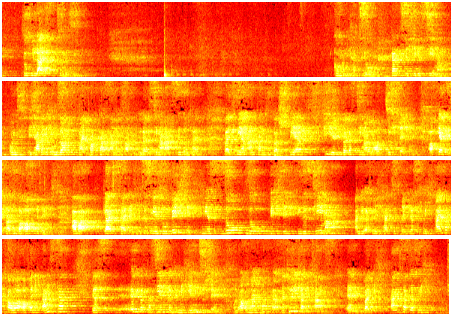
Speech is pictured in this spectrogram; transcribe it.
so viel leisten zu müssen. Kommunikation, ganz wichtiges Thema. Und ich habe nicht umsonst meinen Podcast angefangen über das Thema Arztgesundheit, weil es mir am Anfang super schwer fiel, über das Thema überhaupt zu sprechen. Auch jetzt, ich war super aufgeregt. Aber gleichzeitig ist es mir so wichtig, mir ist es so, so wichtig, dieses Thema an die Öffentlichkeit zu bringen, dass ich mich einfach traue, auch wenn ich Angst habe, dass äh, irgendwas passieren könnte, mich hier hinzustellen. Und auch in meinem Podcast, natürlich habe ich Angst, ähm, weil ich Angst habe, dass mich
